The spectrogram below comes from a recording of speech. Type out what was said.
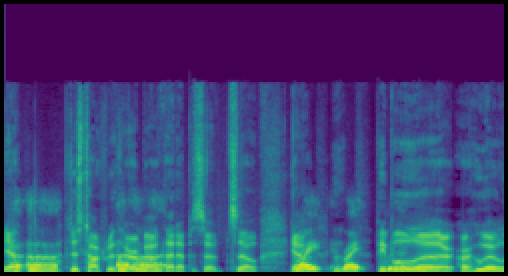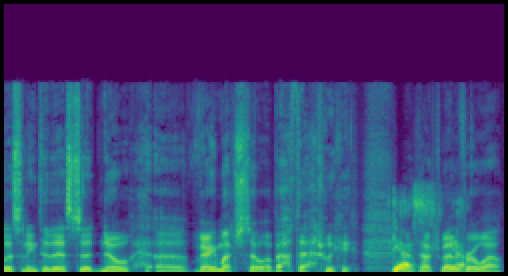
Yeah, uh, just talked with her uh, about that episode. So, yeah, right, right. People uh, are, who are listening to this uh, know uh, very much so about that. We, yes, we talked about yeah. it for a while.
